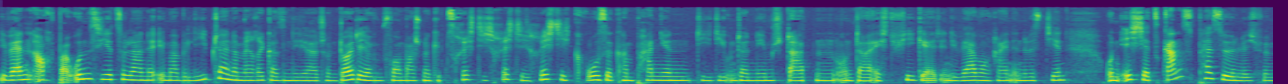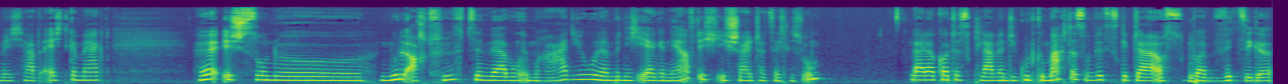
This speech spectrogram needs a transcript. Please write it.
Die werden auch bei uns hierzulande immer beliebter. In Amerika sind die ja schon deutlich auf dem Vormarsch. Da gibt es richtig, richtig, richtig große Kampagnen, die die Unternehmen starten und da echt viel Geld in die Werbung rein investieren. Und ich jetzt ganz persönlich für mich habe echt gemerkt, höre ich so eine 0815 Werbung im Radio, dann bin ich eher genervt. Ich, ich schalte tatsächlich um. Leider Gottes, klar, wenn die gut gemacht ist und es gibt da auch super witzige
